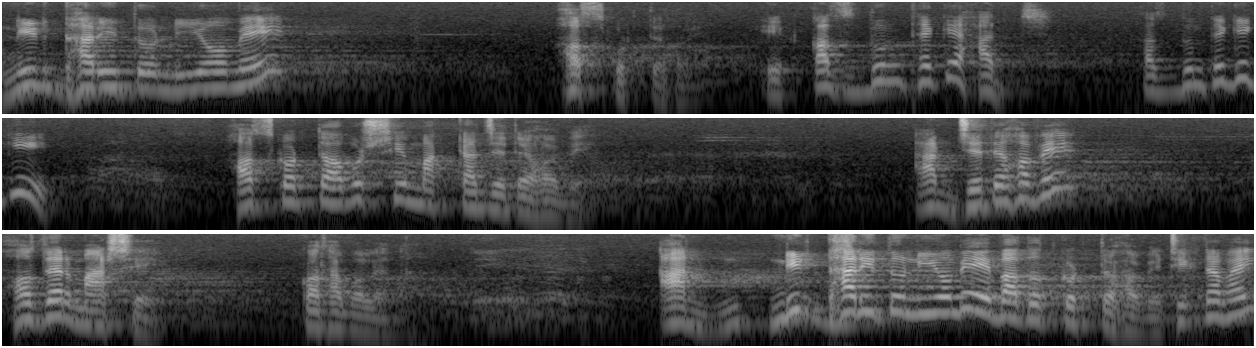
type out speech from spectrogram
নির্ধারিত নিয়মে হজ করতে হয়। এই কাজদুন থেকে হাজ। কাজদুন থেকে কি? হজ করতে অবশ্যই মাক্কা যেতে হবে। আর যেতে হবে হজের মাসে। কথা বলে না। আর নির্ধারিত নিয়মে ইবাদত করতে হবে, ঠিক না ভাই?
